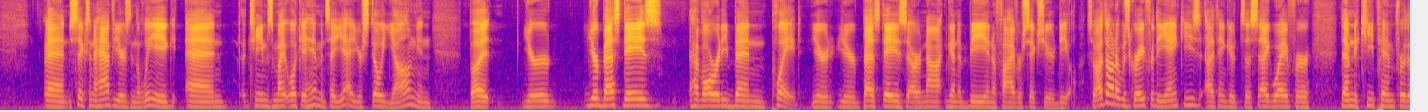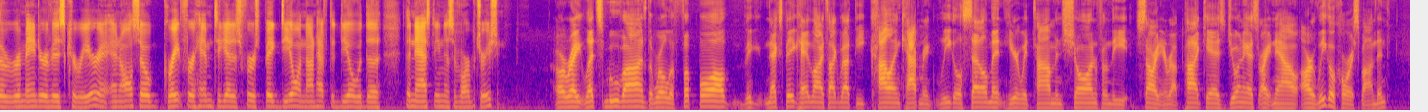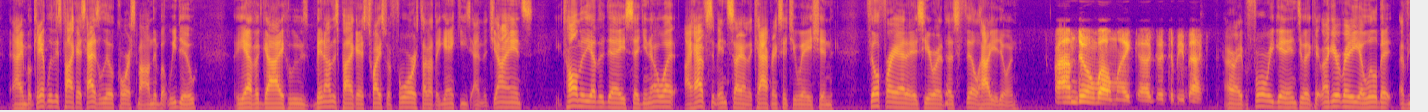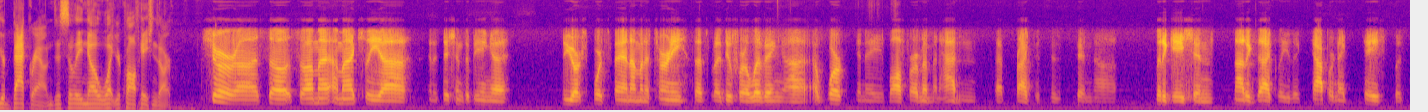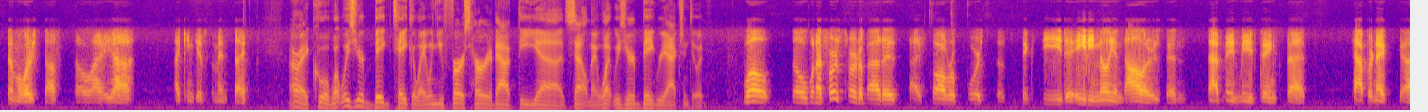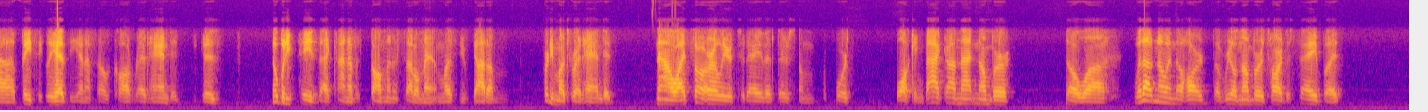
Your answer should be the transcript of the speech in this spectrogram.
and six and a half years in the league, and teams might look at him and say, "Yeah, you're still young, and but your your best days have already been played. Your your best days are not going to be in a five or six year deal. So I thought it was great for the Yankees. I think it's a segue for them to keep him for the remainder of his career, and also great for him to get his first big deal and not have to deal with the the nastiness of arbitration. All right, let's move on to the world of football. Big, next big headline, talk about the Colin Kaepernick legal settlement here with Tom and Sean from the Sorry to Interrupt podcast. Joining us right now, our legal correspondent. I can't believe this podcast has a legal correspondent, but we do. You have a guy who's been on this podcast twice before, talking about the Yankees and the Giants. He called me the other day, said, you know what, I have some insight on the Kaepernick situation. Phil Frietta is here with us. Phil, how are you doing? I'm doing well, Mike. Uh, good to be back. All right, before we get into it, I get ready a little bit of your background, just so they know what your qualifications are. Sure. Uh, so, so I'm a, I'm actually, uh, in addition to being a New York sports fan, I'm an attorney. That's what I do for a living. Uh, I work in a law firm in Manhattan that practices in uh, litigation. Not exactly the Kaepernick case, but similar stuff. So I, uh, I can give some insight. All right, cool. What was your big takeaway when you first heard about the uh, settlement? What was your big reaction to it? Well, so when I first heard about it, I saw reports of 60 to 80 million dollars, and that made me think that Kaepernick uh, basically had the NFL caught red-handed because nobody pays that kind of a sum in a settlement unless you've got them pretty much red-handed. Now, I saw earlier today that there's some reports walking back on that number. So, uh, without knowing the hard, the real number, it's hard to say. But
